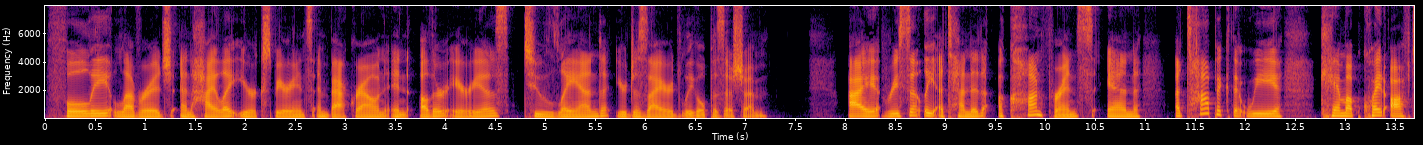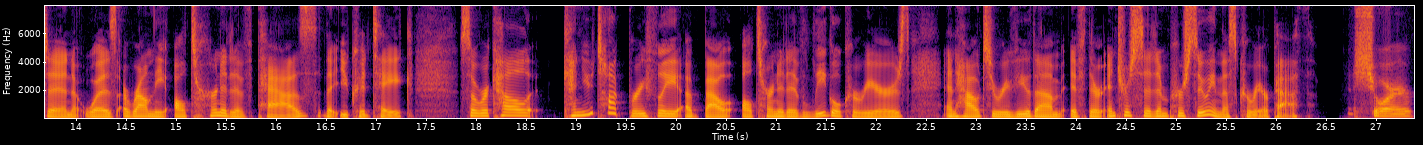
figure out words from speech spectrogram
fully leverage and highlight your experience and background in other areas to land your desired legal position. I recently attended a conference and a topic that we came up quite often was around the alternative paths that you could take. So, Raquel, can you talk briefly about alternative legal careers and how to review them if they're interested in pursuing this career path? Sure.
